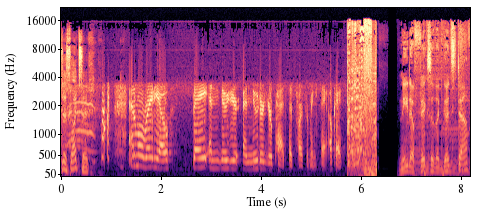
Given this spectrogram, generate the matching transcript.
dyslexic. Animal Radio. Spay and neuter and neuter your pets. That's hard for me to say. Okay. Need a fix of the good stuff?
